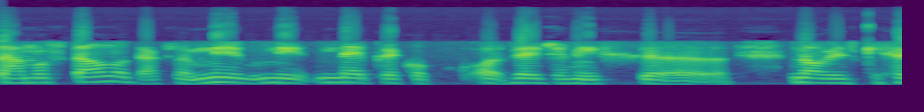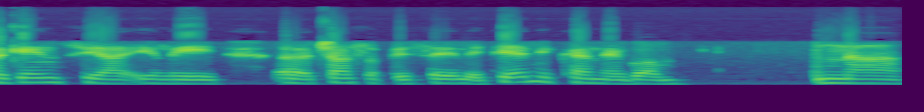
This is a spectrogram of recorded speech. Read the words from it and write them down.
samostalno, dakle ni, ni, ne preko određenih novinskih agencija ili časopisa ili tjednika, nego na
